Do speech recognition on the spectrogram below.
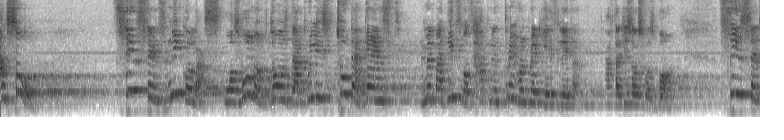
And so, since St. Nicholas was one of those that really stood against, remember this was happening 300 years later after Jesus was born. Since St.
